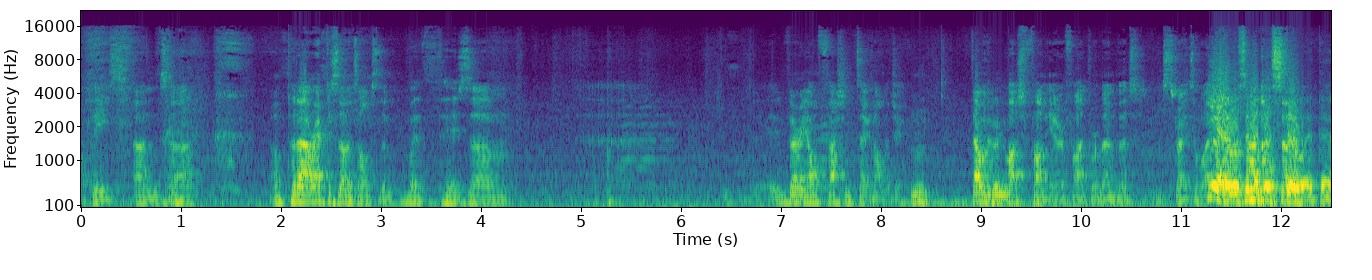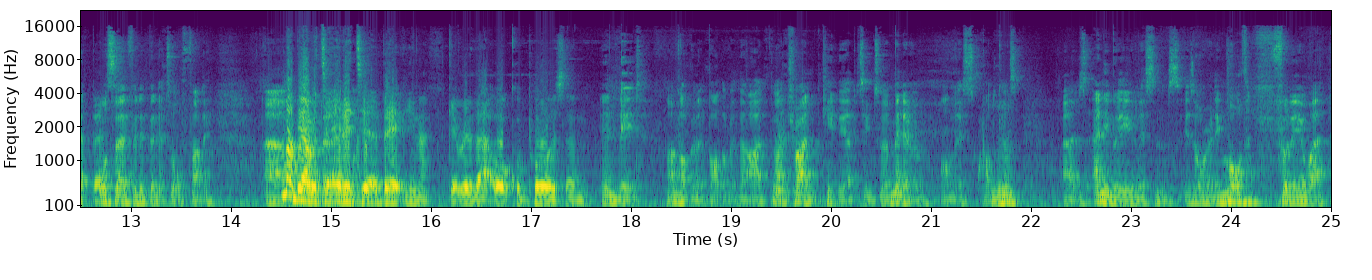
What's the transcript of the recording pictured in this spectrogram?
LPs and uh, and put our episodes onto them with his um, uh, very old-fashioned technology. Mm. That would have been much funnier if I'd remembered straight away. Yeah, it was a And little bit also, stilted there, but Also, if it had been at all funny. Um, might be able to edit anyway. it a bit. You know, get rid of that awkward pause. Um, Indeed. I'm not going to bother with that. I, I try and keep the editing to a minimum on this podcast, as anybody who listens is already more than fully aware.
